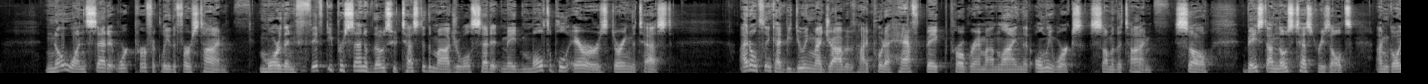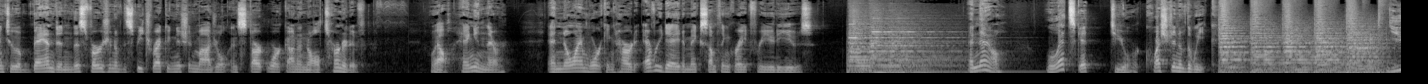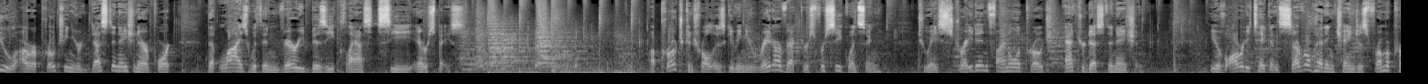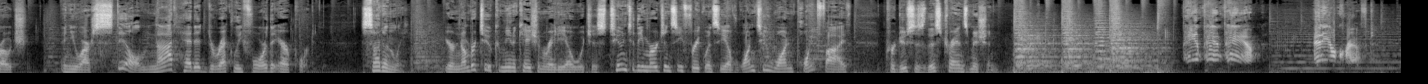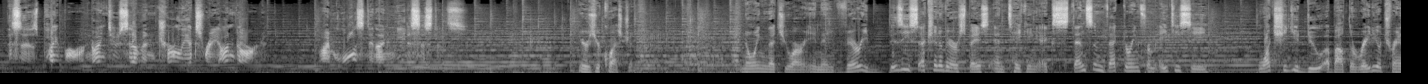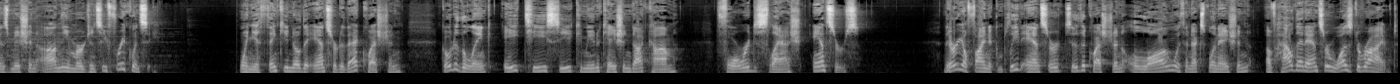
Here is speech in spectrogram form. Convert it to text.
No one said it worked perfectly the first time. More than 50% of those who tested the module said it made multiple errors during the test. I don't think I'd be doing my job if I put a half baked program online that only works some of the time. So, based on those test results, I'm going to abandon this version of the speech recognition module and start work on an alternative. Well, hang in there and know I'm working hard every day to make something great for you to use. And now, let's get to your question of the week. You are approaching your destination airport that lies within very busy Class C airspace. Approach control is giving you radar vectors for sequencing to a straight in final approach at your destination. You have already taken several heading changes from approach, and you are still not headed directly for the airport. Suddenly, your number two communication radio, which is tuned to the emergency frequency of 121.5, produces this transmission. Pan, pan, pan. Any aircraft. This is Piper 927 Charlie X ray on guard. I'm lost and I need assistance. Here's your question. Knowing that you are in a very busy section of airspace and taking extensive vectoring from ATC, what should you do about the radio transmission on the emergency frequency? When you think you know the answer to that question, go to the link atccommunication.com forward slash answers. There you'll find a complete answer to the question along with an explanation of how that answer was derived.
